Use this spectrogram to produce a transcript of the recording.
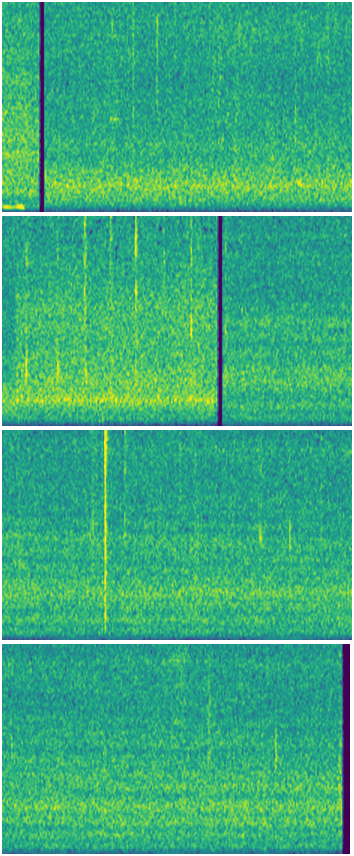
Mm-hmm.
